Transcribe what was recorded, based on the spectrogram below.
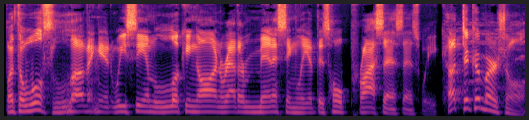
But the wolf's loving it. We see him looking on rather menacingly at this whole process as we cut to commercial.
